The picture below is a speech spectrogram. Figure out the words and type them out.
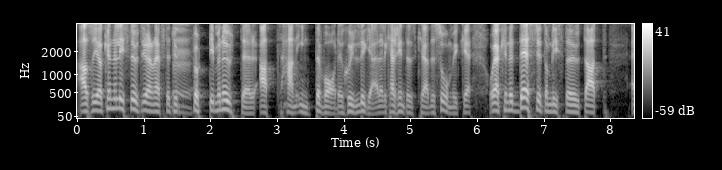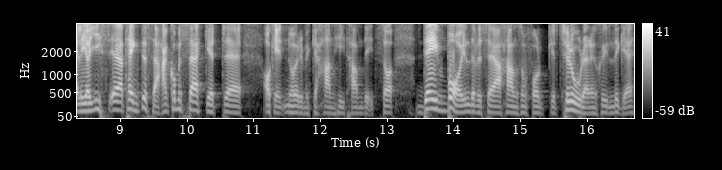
Alltså jag kunde lista ut redan efter typ 40 minuter att han inte var den skyldiga, eller kanske inte ens krävde så mycket. Och jag kunde dessutom lista ut att, eller jag giss, jag tänkte så här, han kommer säkert eh, Okej, nu är det mycket han hit, han dit. Så Dave Boyle, det vill säga han som folk tror är den skyldige,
